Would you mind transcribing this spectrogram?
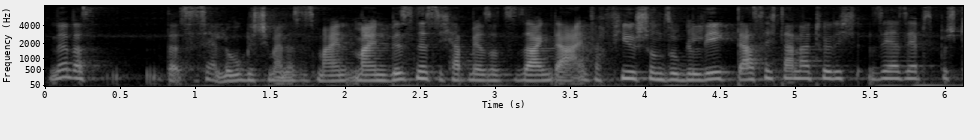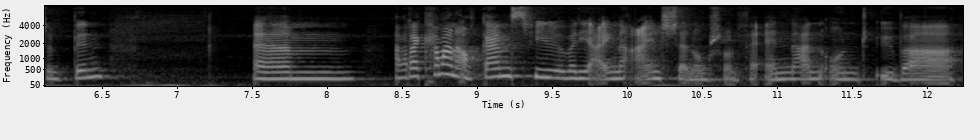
ne, das, das ist ja logisch, ich meine, das ist mein, mein Business, ich habe mir sozusagen da einfach viel schon so gelegt, dass ich da natürlich sehr selbstbestimmt bin. Ähm, aber da kann man auch ganz viel über die eigene Einstellung schon verändern und über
